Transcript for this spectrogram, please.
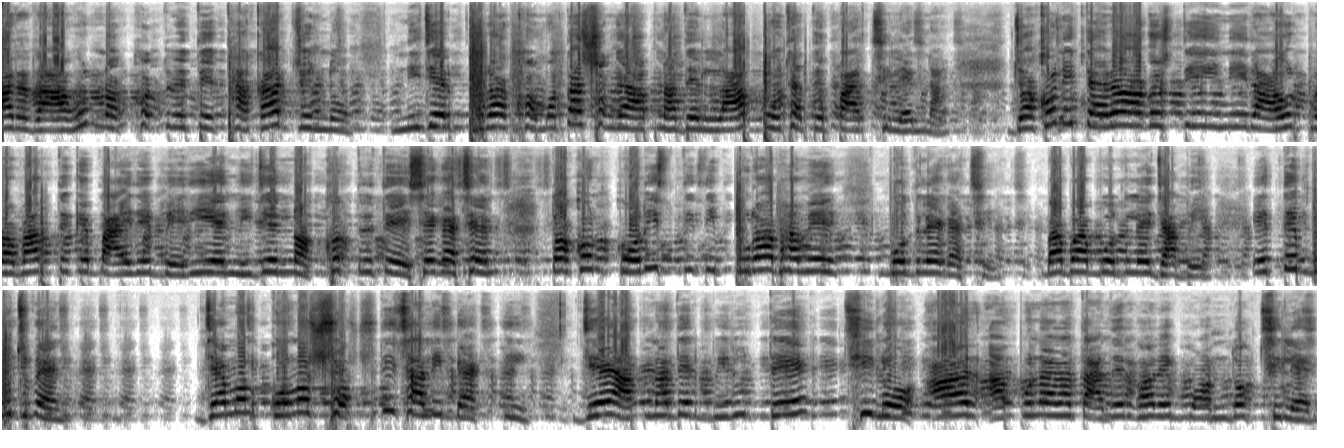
আর রাহুল নক্ষত্রেতে থাকার জন্য নিজের পুরা ক্ষমতার সঙ্গে আপনাদের লাভ পৌঁছাতে পারছিলেন না। যখনই তেরো আগস্টে ইনি রাহুর প্রভাব থেকে বাইরে বেরিয়ে নিজের নক্ষত্রেতে এসে গেছেন, তখন পরিস্থিতি পুরাভাবে বদলে গেছে বাবা বদলে যাবে। এতে বুঝবেন যেমন কোন শক্তিশালী ব্যক্তি যে আপনাদের বিরুদ্ধে ছিল আর আপনারা তাদের ঘরে বন্ধক ছিলেন,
